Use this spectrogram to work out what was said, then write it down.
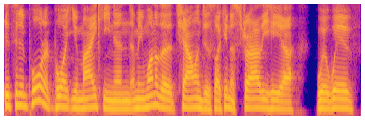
it's an important point you're making, and I mean, one of the challenges, like in Australia here, where we've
